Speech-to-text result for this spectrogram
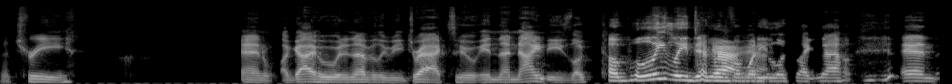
a tree and a guy who would inevitably be Drax, who in the 90s looked completely different Yeah, from what he looked like now. And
